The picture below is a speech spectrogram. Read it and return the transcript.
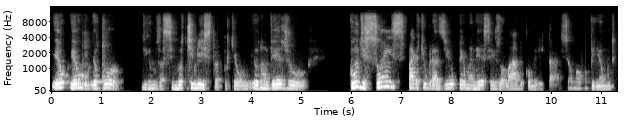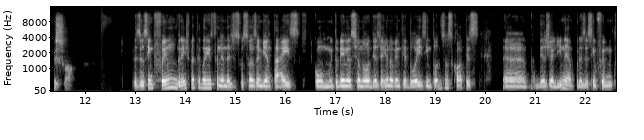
eu eu eu estou, digamos assim, otimista, porque eu, eu não vejo condições para que o Brasil permaneça isolado como ele está. Isso é uma opinião muito pessoal. O Brasil sempre foi um grande protagonista né, das discussões ambientais, como muito bem mencionou, desde a Rio 92, em todas as COPs, uh, desde ali, né, o Brasil sempre foi muito,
